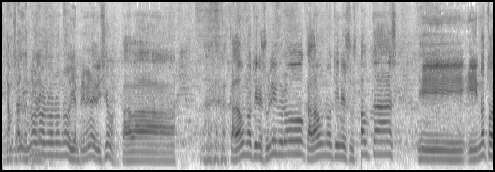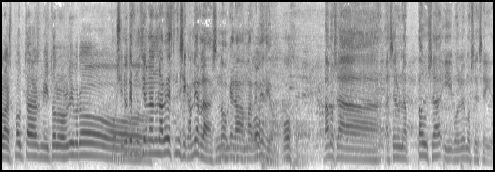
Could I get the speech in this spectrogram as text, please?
estamos hablando de no, primera no, no, no, no, y en primera división. Cada, cada uno tiene su libro, cada uno tiene sus pautas. Y, y no todas las pautas ni todos los libros. Pues si no te funcionan una vez, ni se cambiarlas, no queda más Ojo, remedio. Ojo. Vamos a hacer una pausa y volvemos enseguida.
